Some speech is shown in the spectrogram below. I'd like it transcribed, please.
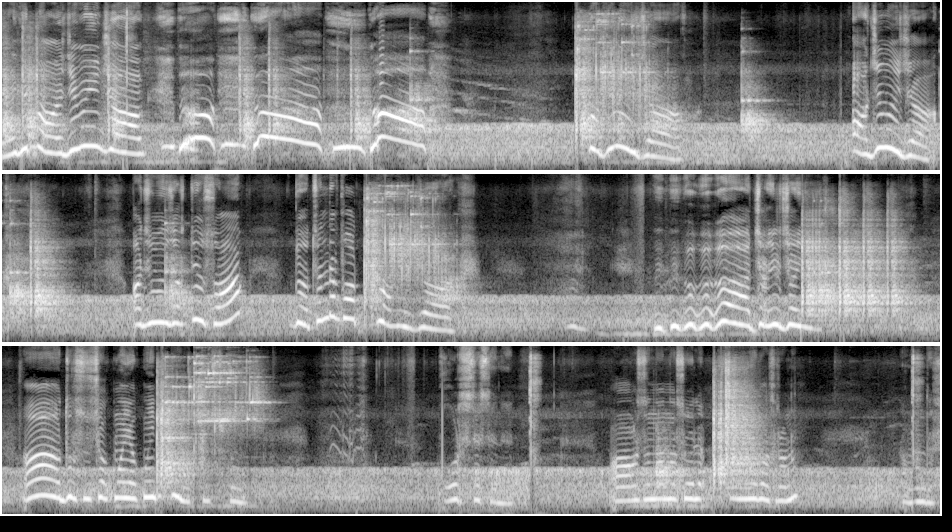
Ya gitme acımayacak. Acımayacak. Acımayacak. Acımayacak diyorsan götün de patlamayacak. cayır cayır. Aa dur su çakma yakmayı da unutmuştum. Korse seni. Ağzından da söyle söyleye batıralım. Tamamdır.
